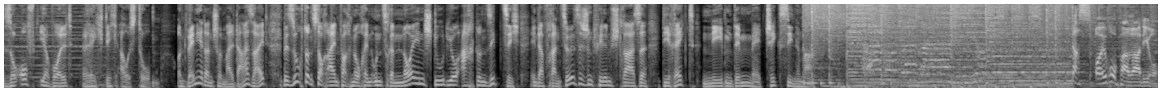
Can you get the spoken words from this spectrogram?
so oft ihr wollt richtig austoben. Und wenn ihr dann schon mal da seid, besucht uns doch einfach noch in unserem neuen Studio 78 in der französischen Filmstraße direkt neben dem Magic Cinema. Das Europaradio.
